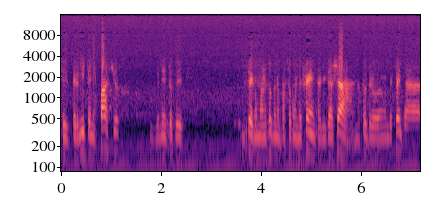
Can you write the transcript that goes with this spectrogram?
se permiten espacios entonces, no sé, como a nosotros nos pasó con defensa, quizás ya, nosotros en defensa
